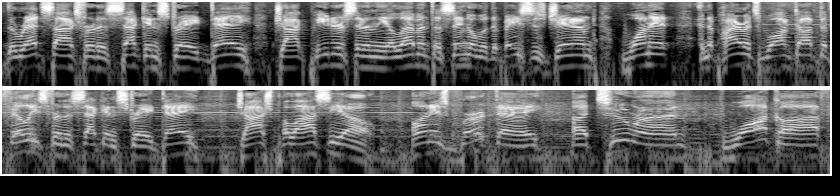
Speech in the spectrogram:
the Red Sox for the second straight day. Joc Pederson in the 11th, a single with the bases jammed, won it. And the Pirates walked off the Phillies for the second straight day. Josh Palacio on his birthday, a two run walk off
